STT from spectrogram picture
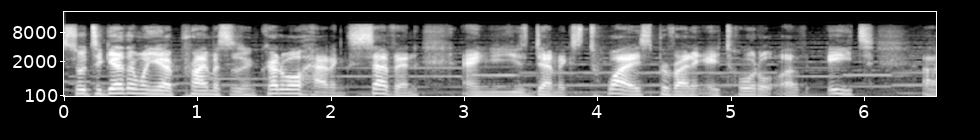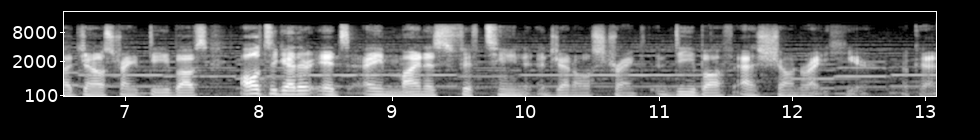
So together when you have Prime Mrs. Incredible having 7, and you use Demyx twice, providing a total of 8, uh, general strength debuffs. Altogether, it's a minus 15 general strength debuff as shown right here. Okay.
